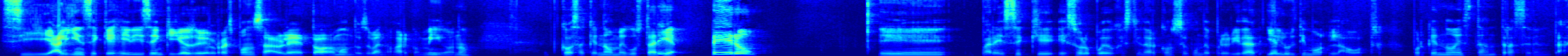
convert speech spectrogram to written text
si alguien se queja y dicen que yo soy el responsable, todo el mundo se va a enojar conmigo, ¿no? Cosa que no me gustaría. Pero eh, parece que eso lo puedo gestionar con segunda prioridad y el último la otra, porque no es tan trascendental.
